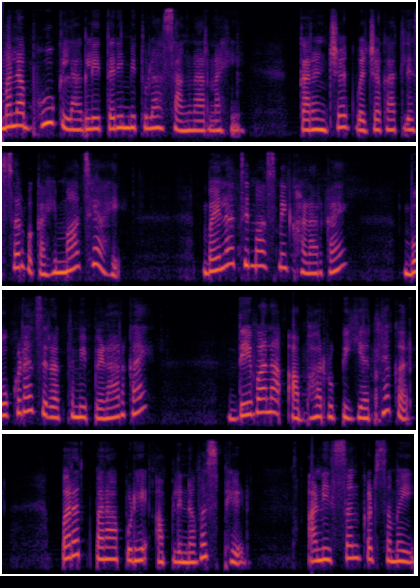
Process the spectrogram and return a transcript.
मला भूक लागली तरी मी तुला सांगणार नाही. कारण जग व जगातले सर्व काही माझे आहे. बैलाचे मांस मी खाणार काय? बोकडाचे रक्त मी पिणार काय? देवाला आभाररूपी यज्ञ कर. परत परापुढे आपले नवस फेड. आणि संकट समयी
